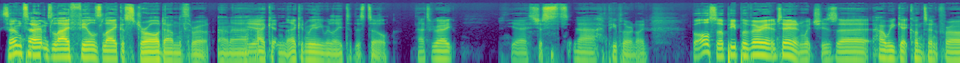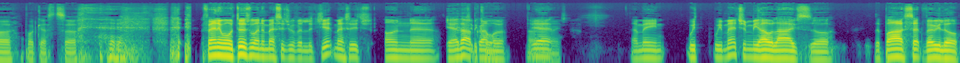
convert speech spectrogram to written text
Sometimes life feels like a straw down the throat, and uh, Yeah. I can I can really relate to this turtle. That's right. Yeah, it's just uh, people are annoyed, but also people are very entertaining, which is uh, how we get content for our podcast. So if anyone does want a message with a legit message on uh, yeah, that'd be Instagram cool. or- That'd yeah. be nice. I mean, we we mentioned Meow Lives, so the bar set very low.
